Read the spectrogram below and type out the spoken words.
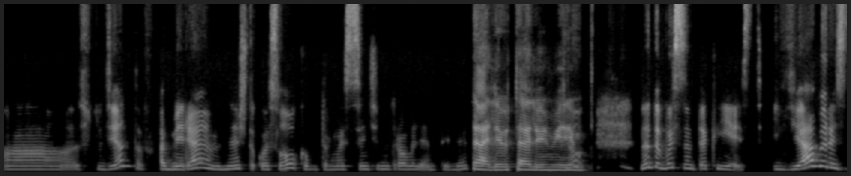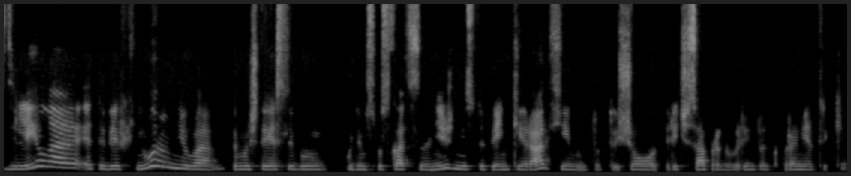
э, студентов, обмеряем, знаешь, такое слово, как будто мы с сантиметровой лентой, да? Талию, талию мерим. Ну, ну, допустим, так и есть. Я бы разделила это верхнеуровнево, потому что если бы будем спускаться на нижние ступеньки иерархии, мы тут еще три часа проговорим только про метрики.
